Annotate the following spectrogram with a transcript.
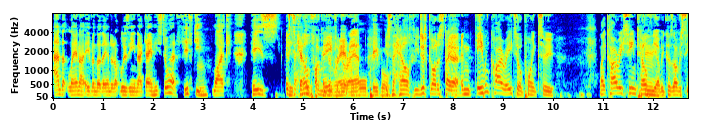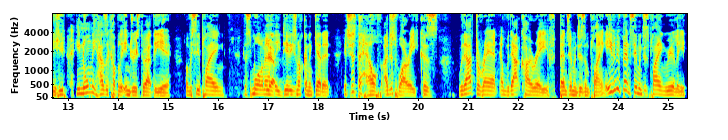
and Atlanta. Even though they ended up losing in that game, he still had fifty. Like he's It's he's the Kevin health for fucking me for Durant, of all people. It's the health. You just got to stay. Yeah. And even Kyrie to a point too. Like Kyrie seemed healthier Hmm. because obviously he, he normally has a couple of injuries throughout the year. Obviously playing the small amount Yeah. that he did, he's not going to get it. It's just the health. I just worry because without Durant and without Kyrie, if Ben Simmons isn't playing, even if Ben Simmons is playing really,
